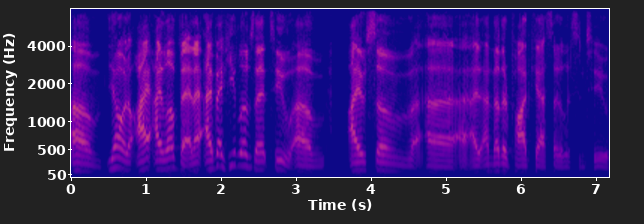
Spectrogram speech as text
Um, yo, no, I I love that. I, I bet he loves that too. Um, I have some uh a- another podcast that I listen to.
